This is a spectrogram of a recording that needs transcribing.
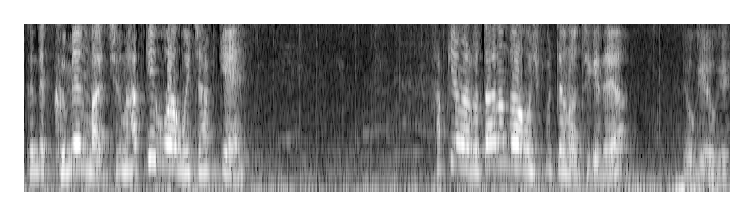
근데 금액 말 지금 합계 구하고 있죠 합계. 합계 말고 다른 거 하고 싶을 때는 어떻게 돼요? 여기 여기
